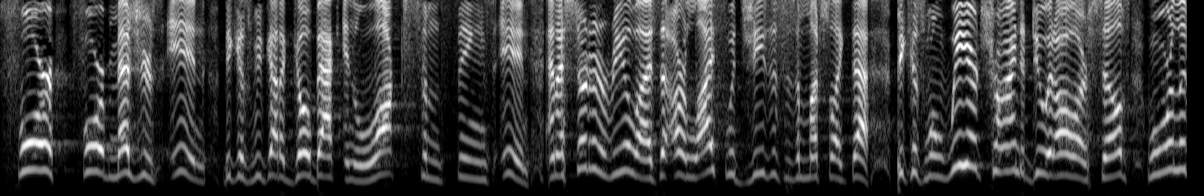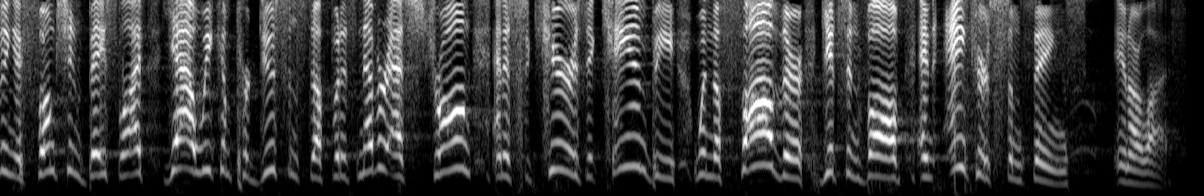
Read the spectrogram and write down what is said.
four, four measures in because we've got to go back and lock some things in. And I started to realize that our life with Jesus is much like that. Because when we are trying to do it all ourselves, when we're living a function based life, yeah, we can produce some stuff, but it's never as strong and as secure as it can be when the Father gets involved and anchors some things in our life.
